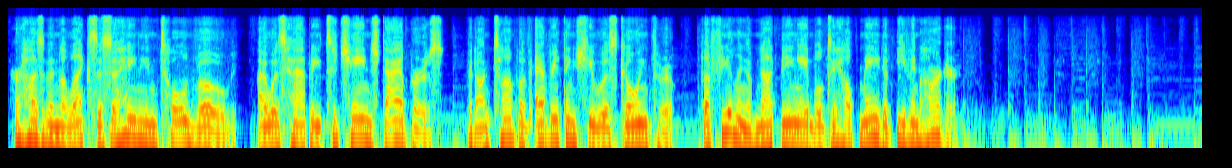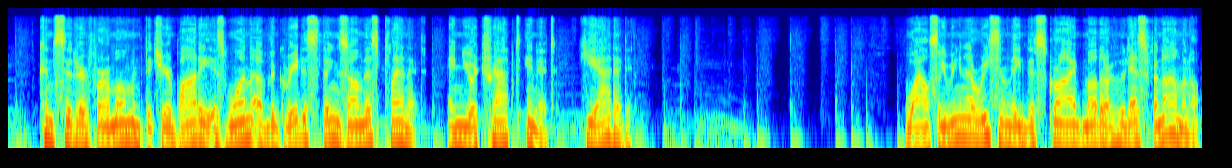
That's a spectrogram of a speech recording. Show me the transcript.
Her husband Alexis Ohanian told Vogue, I was happy to change diapers, but on top of everything she was going through, the feeling of not being able to help made it even harder. Consider for a moment that your body is one of the greatest things on this planet, and you're trapped in it, he added. While Serena recently described motherhood as phenomenal,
